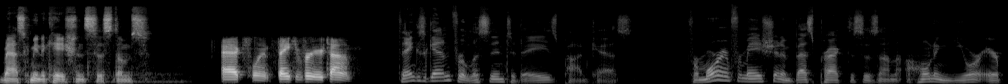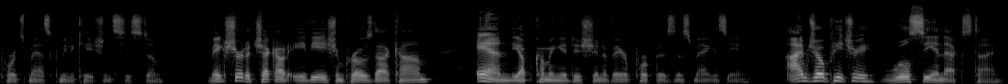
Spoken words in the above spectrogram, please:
mass communication systems. Excellent. Thank you for your time. Thanks again for listening to today's podcast. For more information and best practices on honing your airport's mass communication system, make sure to check out aviationpros.com and the upcoming edition of Airport Business Magazine. I'm Joe Petrie. We'll see you next time.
